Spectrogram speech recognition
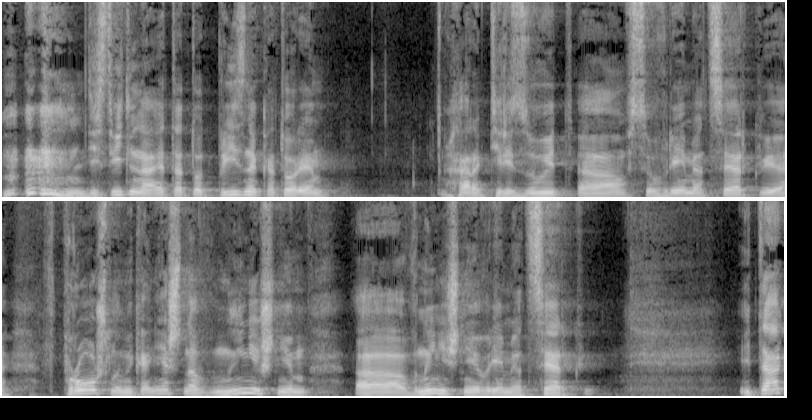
Действительно, это тот признак, который характеризует э, все время церкви в прошлом и, конечно, в, нынешнем, э, в нынешнее время церкви. Итак,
